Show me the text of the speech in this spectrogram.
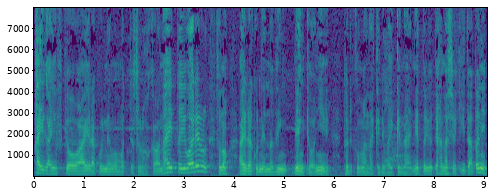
海外布教は愛楽年をもってするほかはないと言われるその愛楽年の勉強に取り組まなければいけないねというて話を聞いた後に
